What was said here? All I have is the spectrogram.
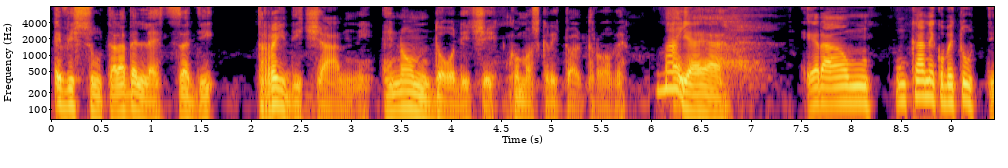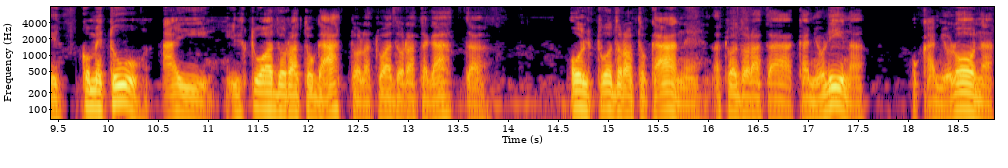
è vissuta la bellezza di 13 anni e non 12, come ho scritto altrove. Maya era un, un cane come tutti, come tu hai il tuo adorato gatto, la tua adorata gatta, o il tuo adorato cane, la tua adorata cagnolina, o cagnolona,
